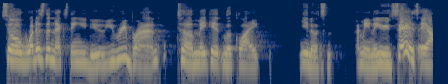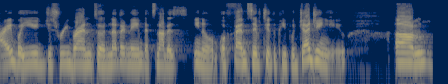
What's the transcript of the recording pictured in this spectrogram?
So what is the next thing you do? You rebrand to make it look like, you know, it's, I mean, you say it's AI, but you just rebrand to another name that's not as, you know, offensive to the people judging you. Um,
